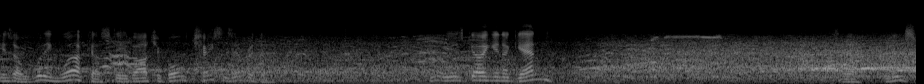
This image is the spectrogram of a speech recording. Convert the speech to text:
He's a willing worker, Steve Archibald, chases everything. Here he is going in again. A loose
